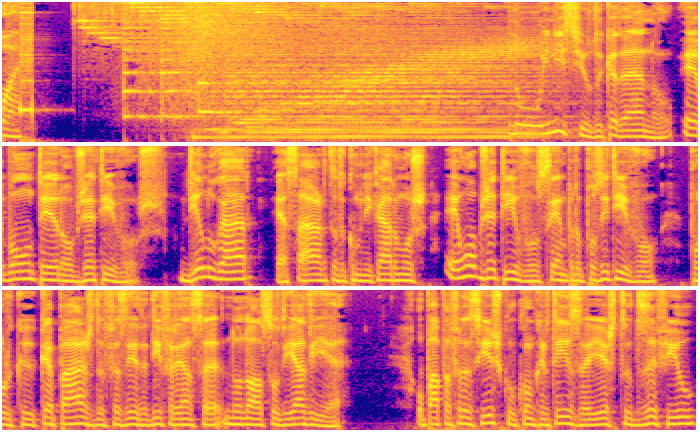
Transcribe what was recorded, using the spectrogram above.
Lisboa. No início de cada ano é bom ter objetivos. Dialogar, essa arte de comunicarmos, é um objetivo sempre positivo, porque capaz de fazer a diferença no nosso dia a dia. O Papa Francisco concretiza este desafio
